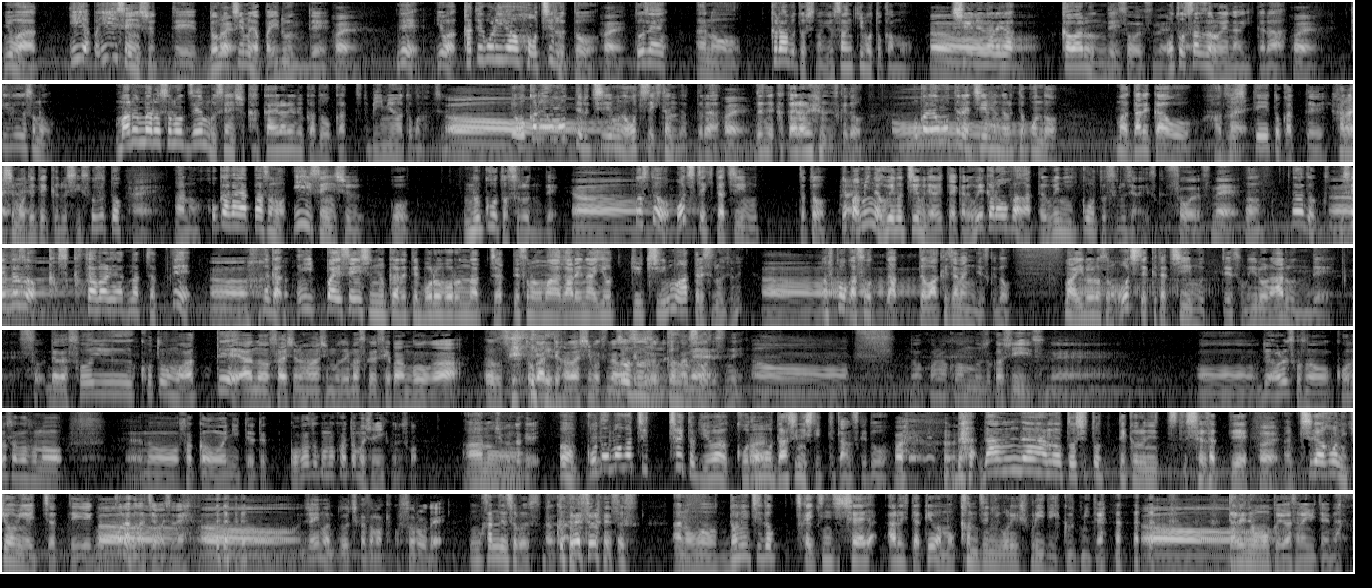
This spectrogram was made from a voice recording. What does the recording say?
要はいいやっぱいい選手ってどのチームにやっぱいるんで、はい。で要はカテゴリーが落ちると、はい。当然あのクラブとしての予算規模とかも収入慣れが変わるんでそうですね。落とさざるを得ないから、はい。結局その丸々その全部選手抱えられるかどうかって微妙なところなんですよお金を持ってるチームが落ちてきたんだったら、はい。全然抱えられるんですけどお金を持ってないチームになると今度、まあ、誰かを外してとかって話も出てくるし、そうするとはい。あの他がやっぱそのいい選手を抜こうとするんでそうすると落ちてきたチームだとやっぱみんな上のチームでやりたいから、上からオファーがあったら上に行こうとするじゃないですか。そうですね。うん、だけどあー。先手ぞくたばりになっちゃってなんかいっぱい選手抜かれてボロボロになっちゃってそのまま上がれないよっていうチームもあったりするんですよね。ああ、福岡はそうだったわけじゃないんですけど、まあいろいろその落ちてきたチームってそのいろいろあるんで、そだからそういうこともあってあの最初の話に戻りますけど背番号がうん。とかって話にもつながってくるんですかね。そうそうそう。そうですね。あーなかなか難しいですね。あーであれですかその幸田さんがそのあのサッカーの応援に行っててご家族の方も一緒に行くんですか？あの自分だけで？うん、子供がちっちゃい時は子供を出しにして行ってたんですけど、はい。だ だんだんあの年取ってくるに従って、はい。違う方に興味がいっちゃってもう来なくなっちゃいましたね。じゃあ今どっちかさんは結構ソロで。もう完全にソロです。あこれソロです あのもう土日どっちか一日試合ある日だけはもう完全に俺フリーで行くみたいな。誰にも文句言わせないみたいな。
